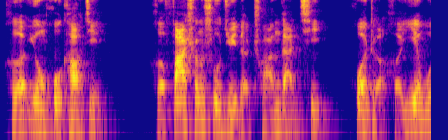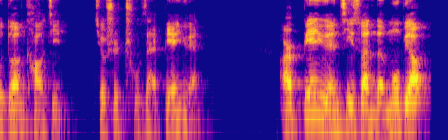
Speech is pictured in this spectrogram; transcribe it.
和用户靠近，和发生数据的传感器或者和业务端靠近，就是处在边缘。而边缘计算的目标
